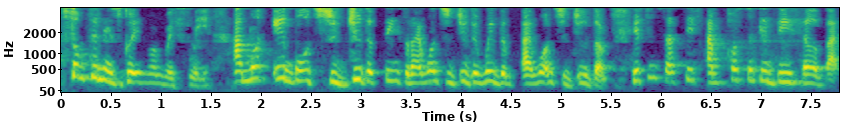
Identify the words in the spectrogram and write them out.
Something is going on with me. I'm not able to do the things that I want to do the way that I want to do them. It seems as if I'm constantly being held back.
